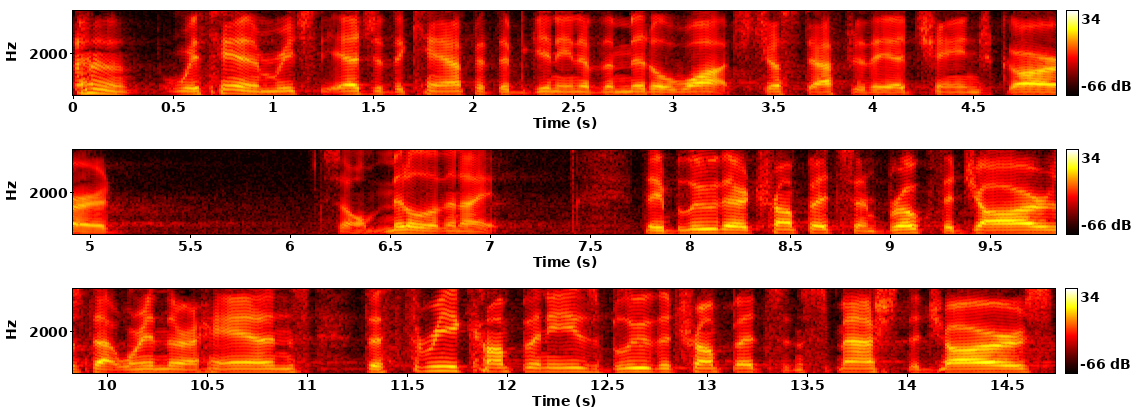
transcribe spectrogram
with him reached the edge of the camp at the beginning of the middle watch, just after they had changed guard. So, middle of the night. They blew their trumpets and broke the jars that were in their hands. The three companies blew the trumpets and smashed the jars,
